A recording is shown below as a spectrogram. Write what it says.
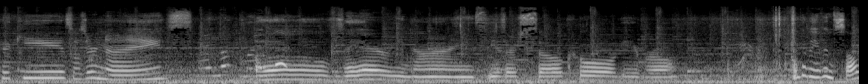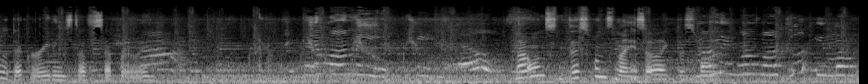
cookies. Those are nice. Oh, very nice. These are so cool, Gabriel. Look at they even sell the decorating stuff separately. That one's, this one's nice. I like this one. Mommy, one cookie, Mom.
